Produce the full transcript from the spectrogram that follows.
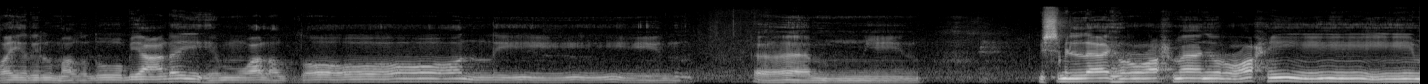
غير المغضوب عليهم ولا الضالين. آمين. بسم الله الرحمن الرحيم.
